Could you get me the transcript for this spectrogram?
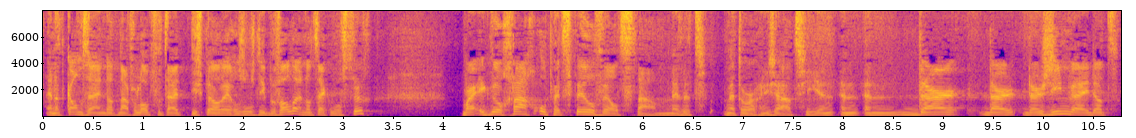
En het kan zijn dat na verloop van tijd die spelregels ons niet bevallen en dan trekken we ons terug. Maar ik wil graag op het speelveld staan met, het, met de organisatie. En, en, en daar, daar, daar zien wij dat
